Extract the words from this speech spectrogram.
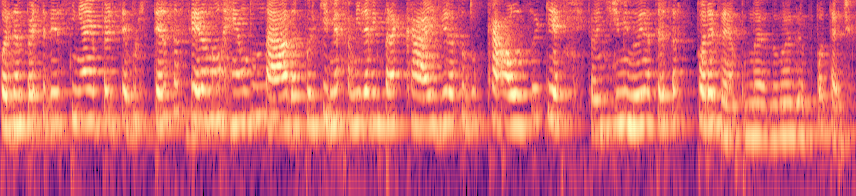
por exemplo, perceber assim, ah, eu percebo que terça-feira eu não rendo nada porque minha família vem para cá e vira tudo caos aqui. Então a gente diminui na terça, por exemplo, né, dando um exemplo hipotético.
